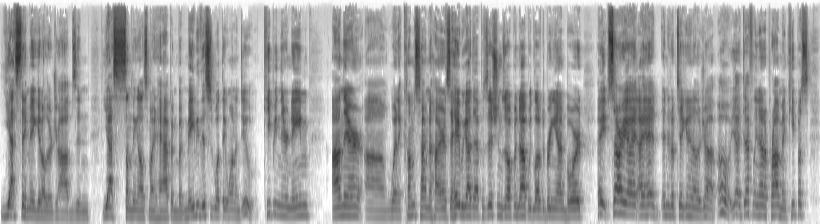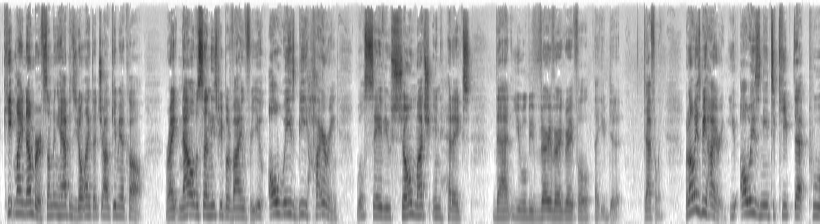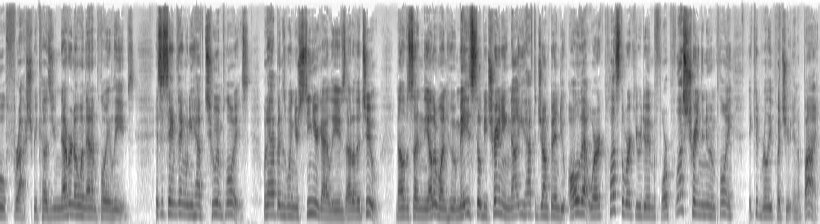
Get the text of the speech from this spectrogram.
Yes, they may get other jobs, and yes, something else might happen, but maybe this is what they want to do. Keeping their name on there uh, when it comes time to hire and say, hey, we got that position's opened up. We'd love to bring you on board. Hey, sorry, I, I had ended up taking another job. Oh, yeah, definitely not a problem. And keep us, keep my number. If something happens, you don't like that job, give me a call right? Now all of a sudden these people are vying for you. Always be hiring will save you so much in headaches that you will be very, very grateful that you did it. Definitely. But always be hiring. You always need to keep that pool fresh because you never know when that employee leaves. It's the same thing when you have two employees. What happens when your senior guy leaves out of the two? Now all of a sudden the other one who may still be training, now you have to jump in, do all of that work, plus the work you were doing before, plus train the new employee. It could really put you in a bind.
